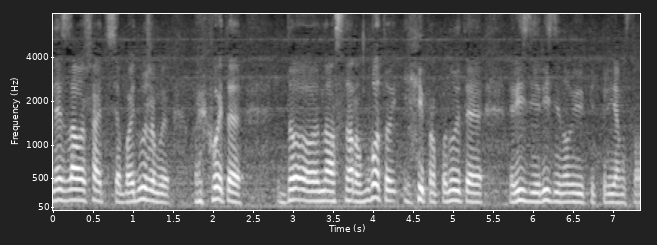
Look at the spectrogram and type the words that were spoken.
не залишайтеся байдужими, приходьте до нас на роботу і пропонуйте різні різні нові підприємства.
